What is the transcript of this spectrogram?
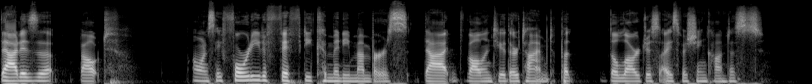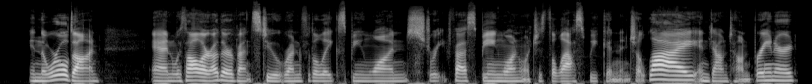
That is about I want to say 40 to 50 committee members that volunteer their time to put the largest ice fishing contest in the world on. And with all our other events too, Run for the Lakes being one, Street Fest being one, which is the last weekend in July in downtown Brainerd.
